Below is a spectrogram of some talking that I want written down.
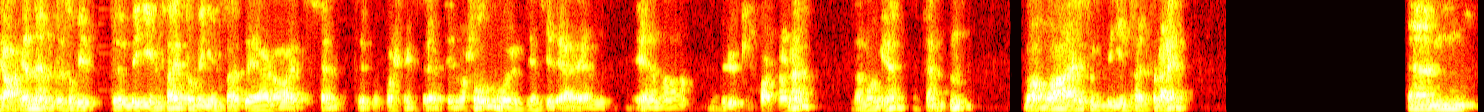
Ja, jeg nevnte så vidt Big Insight, og Big Insight er et senter for forskningsdrevet innovasjon, hvor Gjensidige er en, en, av brukerpartnerne. Det er mange, 15. Hva, hva er liksom Big Insight for deg? Um,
